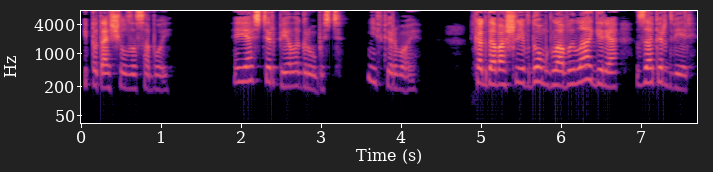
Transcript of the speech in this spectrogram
и потащил за собой. Я стерпела грубость. Не впервой. Когда вошли в дом главы лагеря, запер дверь.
